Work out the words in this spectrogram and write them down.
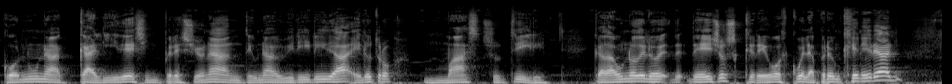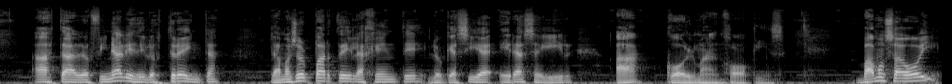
con una calidez impresionante, una virilidad, el otro más sutil. Cada uno de, ellos creó escuela, pero en general, hasta los finales de los 30, la mayor parte de la gente lo que hacía era seguir a Coleman Hawkins. Vamos hoy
